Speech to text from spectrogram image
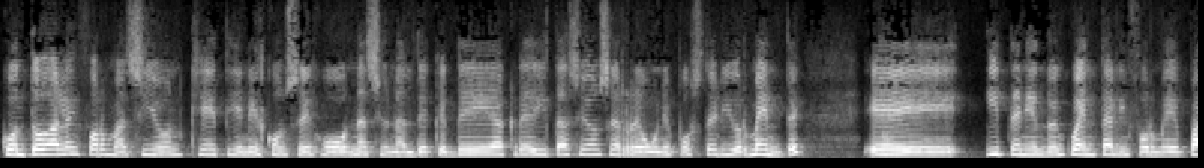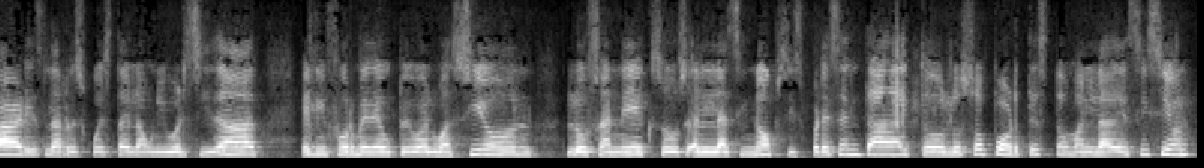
Con toda la información que tiene el Consejo Nacional de, Acreditación se reúne posteriormente eh, y teniendo en cuenta el informe de pares, la respuesta de la universidad, el informe de autoevaluación, los anexos, la sinopsis presentada y todos los soportes toman la decisión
